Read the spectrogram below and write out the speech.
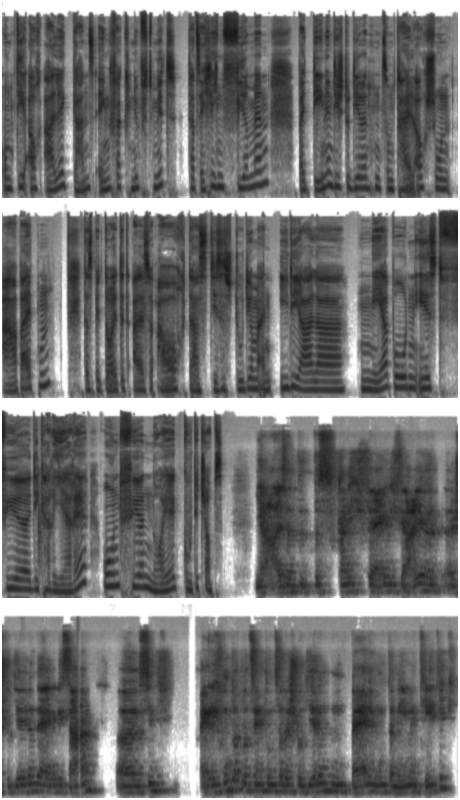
und die auch alle ganz eng verknüpft mit tatsächlichen Firmen, bei denen die Studierenden zum Teil auch schon arbeiten. Das bedeutet also auch, dass dieses Studium ein idealer Nährboden ist für die Karriere und für neue gute Jobs. Ja, also das kann ich für eigentlich für alle äh, Studierende eigentlich sagen, äh, sind eigentlich 100 Prozent unserer Studierenden bei einem Unternehmen tätig.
